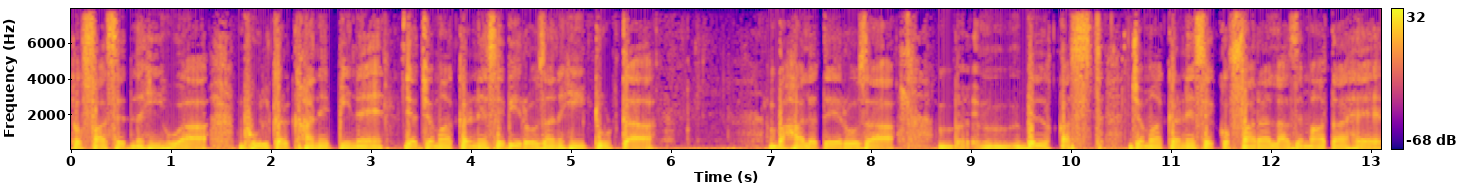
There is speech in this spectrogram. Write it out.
تو فاسد نہیں ہوا۔ بھول کر کھانے پینے یا جمع کرنے سے بھی روزہ نہیں ٹوٹتا۔ بحالت روزہ بالقسط جمع کرنے سے کفارہ لازم آتا ہے۔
